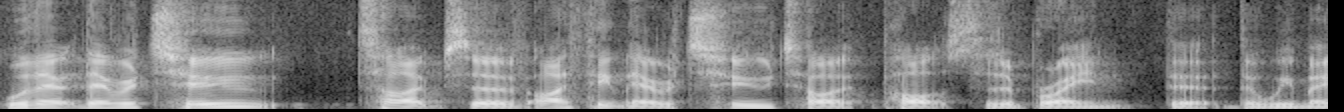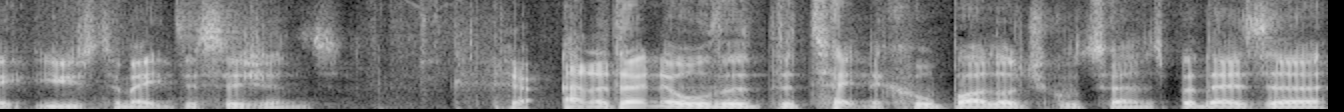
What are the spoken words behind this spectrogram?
Well, there there are two types of. I think there are two type parts to the brain that, that we make use to make decisions. Yeah. And I don't know all the, the technical biological terms, but there's a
